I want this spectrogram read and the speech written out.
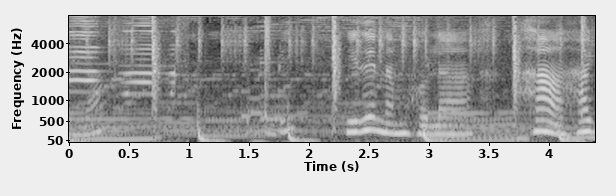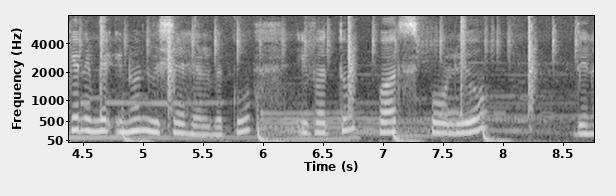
ಎಲ್ಲ ನೋಡಿ. ಇದೇ ನಮ್ಮ ಹೊಲ. ಹಾಂ, ಹಾಗೆ ನಿಮಗೆ ಇನ್ನೊಂದು ವಿಷಯ ಹೇಳಬೇಕು. ಇವತ್ತು ಪರ್ಸ್ ಪೋಲಿಯೋ ದಿನ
